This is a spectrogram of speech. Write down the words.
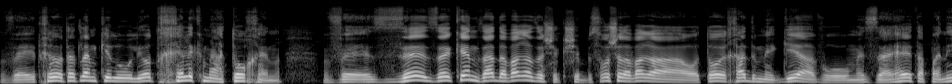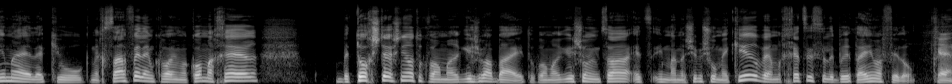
והתחילו לתת להם כאילו להיות חלק מהתוכן. וזה, זה כן, זה הדבר הזה שכשבסופו של דבר אותו אחד מגיע והוא מזהה את הפנים האלה כי הוא נחשף אליהם כבר ממקום אחר, בתוך שתי שניות הוא כבר מרגיש בבית, הוא כבר מרגיש שהוא נמצא עם אנשים שהוא מכיר והם חצי סלבריטאים אפילו. כן.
